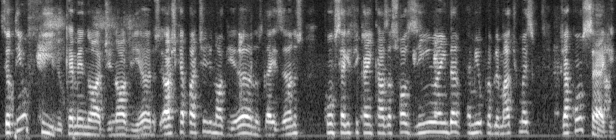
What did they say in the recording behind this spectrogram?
se eu tenho um filho que é menor de 9 anos, eu acho que a partir de 9 anos, 10 anos, consegue ficar em casa sozinho, ainda é meio problemático, mas já consegue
